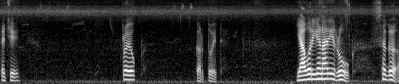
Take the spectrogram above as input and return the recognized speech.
त्याचे प्रयोग करतो आहेत यावर येणारे रोग सगळं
